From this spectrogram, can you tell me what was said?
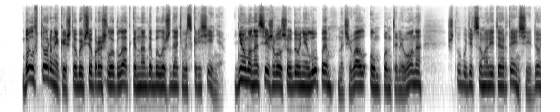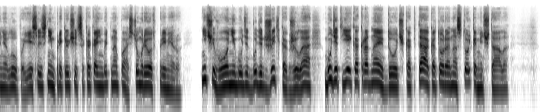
Был вторник, и чтобы все прошло гладко, надо было ждать воскресенья. Днем он отсиживался у Дони Лупы, ночевал у Пантелеона. Что будет с Амалитой Артенсией, Доня Лупа, если с ним приключится какая-нибудь напасть, умрет, к примеру? Ничего не будет, будет жить, как жила, будет ей как родная дочь, как та, о которой она столько мечтала.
